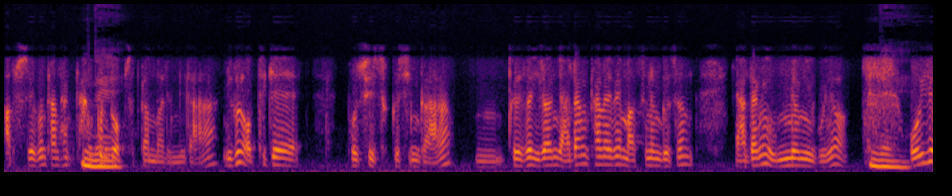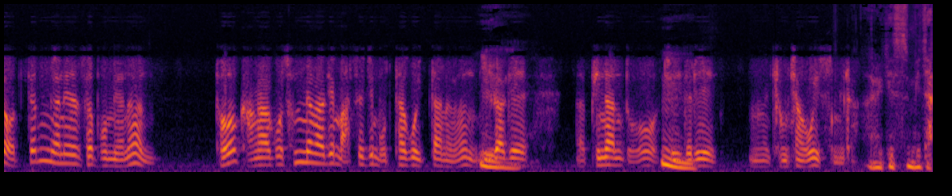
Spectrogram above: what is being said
압수수색은 단한 건도 네. 없었단 말입니다. 이걸 어떻게 볼 수 있을 것인가? 음, 그래서 이런 야당 탄압에 맞서는 것은 야당의 운명이고요. 네. 오히려 어떤 면에서 보면은 더 강하고 선명하게 맞서지 못하고 있다는 예. 일각의 비난도 저희들이 음. 음. 경청하고 있습니다. 알겠습니다.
